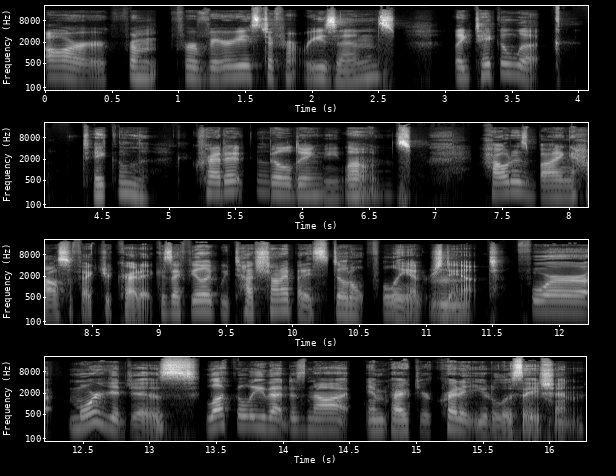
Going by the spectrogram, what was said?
are from for various different reasons like take a look Take a look. credit building Mean loans How does buying a house affect your credit? Because I feel like we touched on it, but I still don't fully understand. For mortgages, luckily that does not impact your credit utilization,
